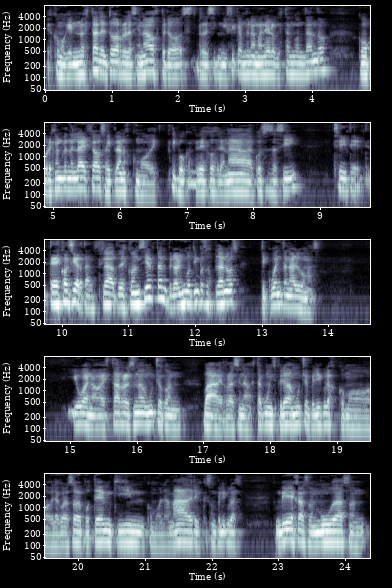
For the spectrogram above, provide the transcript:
es como que no están del todo relacionados, pero resignifican de una manera lo que están contando. Como por ejemplo en el Lighthouse hay planos como de tipo cangrejos de la nada, cosas así. sí, te, te desconciertan. Claro, te desconciertan, pero al mismo tiempo esos planos te cuentan algo más. Y bueno, está relacionado mucho con... Va, relacionado, está como inspirado mucho en películas como El acorazado de Potemkin, como La Madre, que son películas son viejas, son mudas, son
